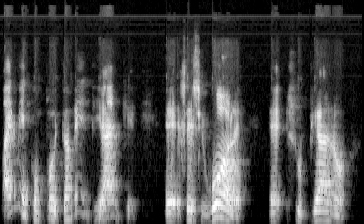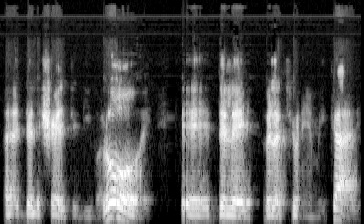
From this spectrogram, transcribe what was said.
ma ai miei comportamenti anche, eh, se si vuole, eh, sul piano eh, delle scelte di valore, eh, delle relazioni amicali,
